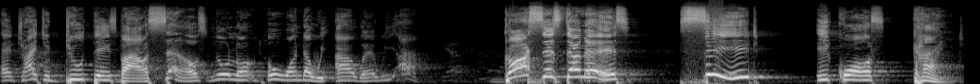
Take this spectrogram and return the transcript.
and try to do things by ourselves. No, long, no wonder we are where we are. God's system is seed equals kind.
